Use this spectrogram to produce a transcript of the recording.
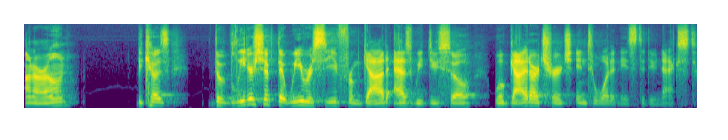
on our own because the leadership that we receive from God as we do so will guide our church into what it needs to do next.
